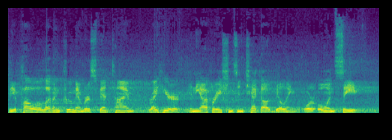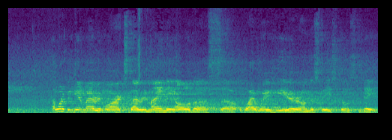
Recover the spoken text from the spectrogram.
the Apollo 11 crew members spent time right here in the Operations and Checkout Building, or O&C. I want to begin my remarks by reminding all of us uh, why we're here on the Space Coast today.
